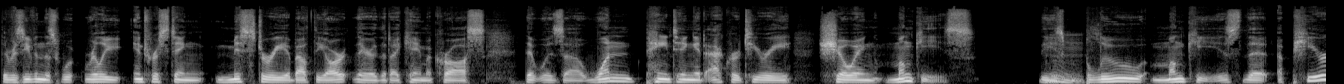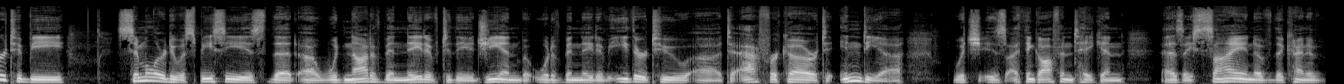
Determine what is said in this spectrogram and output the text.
there was even this w- really interesting mystery about the art there that i came across that was uh, one painting at akrotiri showing monkeys these mm. blue monkeys that appear to be similar to a species that uh, would not have been native to the Aegean, but would have been native either to uh, to Africa or to India, which is, I think, often taken as a sign of the kind of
